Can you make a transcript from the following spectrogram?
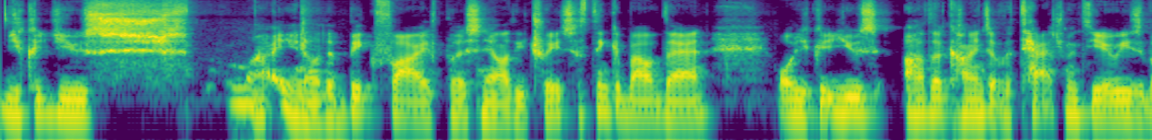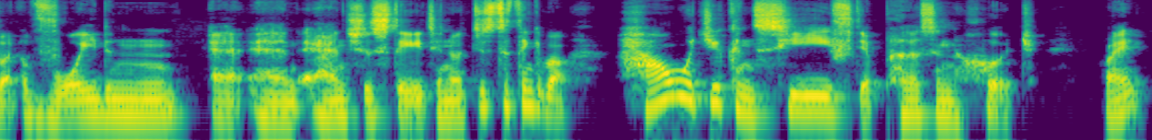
You could use you know the big five personality traits. So think about that. Or you could use other kinds of attachment theories about avoidant and, and anxious states you know just to think about how would you conceive their personhood right?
